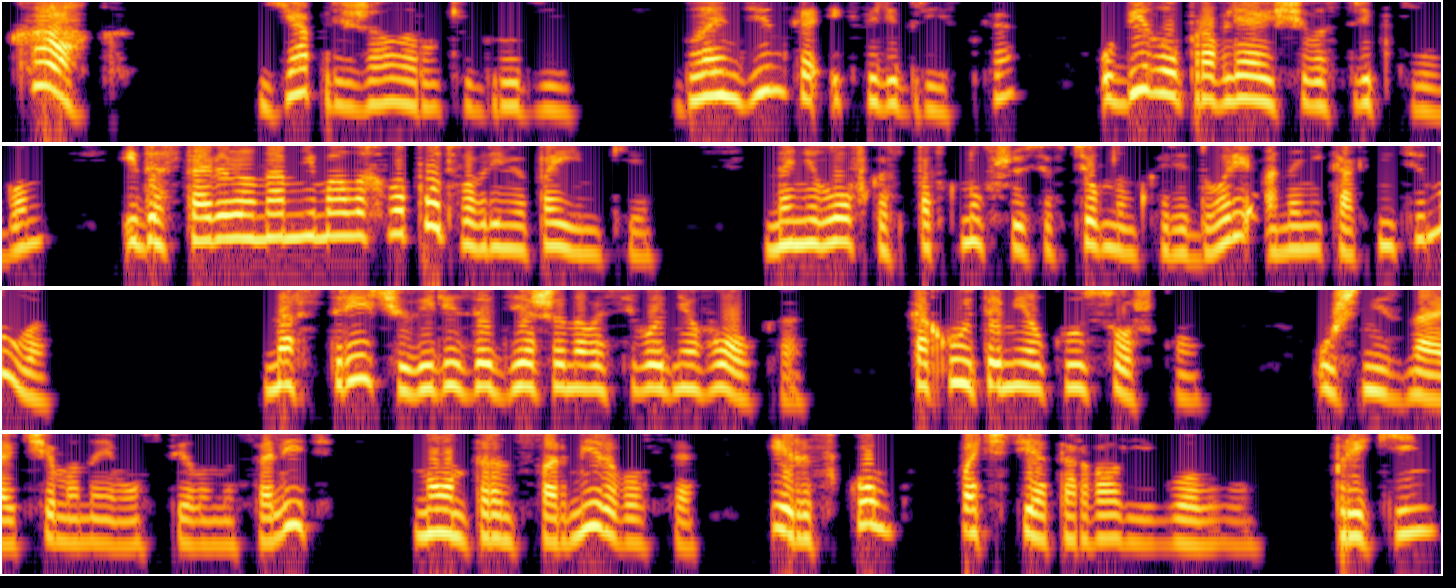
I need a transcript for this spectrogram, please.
«Как?» Я прижала руки к груди. Блондинка-эквилибристка убила управляющего стрип-клубом и доставила нам немало хлопот во время поимки. На неловко споткнувшуюся в темном коридоре она никак не тянула. Навстречу вели задержанного сегодня волка, какую-то мелкую сошку. Уж не знаю, чем она ему успела насолить, но он трансформировался и рывком почти оторвал ей голову. Прикинь?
